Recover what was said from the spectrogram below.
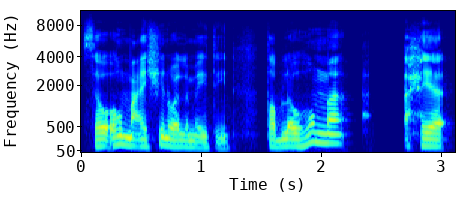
سواء هم عايشين والّا ميتين. طب لو هم أحياء،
